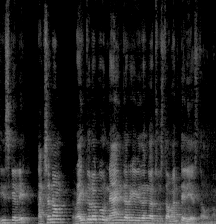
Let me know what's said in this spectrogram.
తీసుకెళ్ళి తక్షణం రైతులకు న్యాయం జరిగే విధంగా చూస్తామని తెలియజేస్తూ ఉన్నాం.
